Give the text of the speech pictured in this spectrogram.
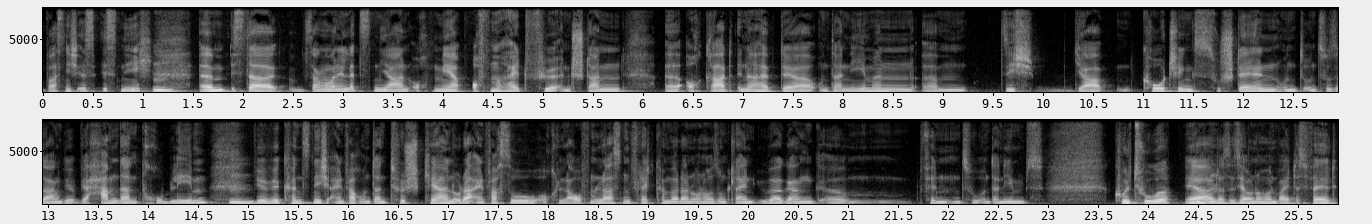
was nicht ist, ist nicht. Mhm. Ähm, ist da, sagen wir mal, in den letzten Jahren auch mehr Offenheit für entstanden, äh, auch gerade innerhalb der Unternehmen, ähm, sich ja, Coachings zu stellen und, und zu sagen, wir, wir haben da ein Problem. Mhm. Wir, wir können es nicht einfach unter den Tisch kehren oder einfach so auch laufen lassen. Vielleicht können wir dann auch noch so einen kleinen Übergang ähm, finden zu Unternehmenskultur. Ja, Mhm. das ist ja auch nochmal ein weites Feld.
